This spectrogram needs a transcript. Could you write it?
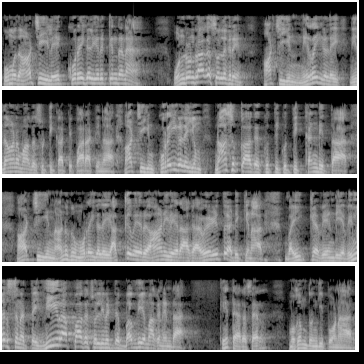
உமது ஆட்சியிலே குறைகள் இருக்கின்றன. ஒன்றொன்றாக சொல்லுகிறேன். ஆட்சியின் நிறைகளை நிதானமாக சுட்டிக்காட்டி பாராட்டினார். ஆட்சியின் குறைகளையும் நாசுக்காக குத்தி குத்தி கண்டித்தார். ஆட்சியின் அணுகுமுறைகளை அக்குவேறு ஆணிவேராக அவிழ்த்து அடுக்கினார். வைக்க வேண்டிய விமர்சனத்தை வீராப்பாக சொல்லிவிட்டு பவ்யமாக நின்றார். கேட்ட அரசர் முகம் தொங்கி போனார்.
